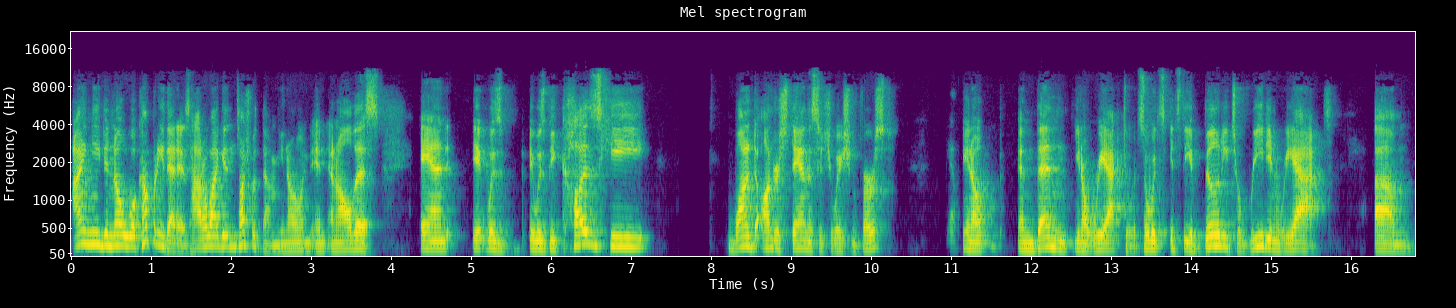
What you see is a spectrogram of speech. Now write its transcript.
i need to know what company that is how do i get in touch with them you know and and, and all this and it was it was because he wanted to understand the situation first yep. you know and then you know react to it so it's it's the ability to read and react um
